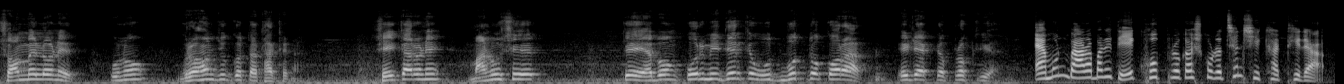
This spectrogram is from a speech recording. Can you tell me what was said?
সম্মেলনের কোনো গ্রহণযোগ্যতা থাকে না। সেই কারণে মানুষের কে এবং কর্মীদেরকে উদ্বুদ্ধ করার এটা একটা প্রক্রিয়া। এমন বাড়াবাড়িতে ক্ষোভ প্রকাশ করেছেন শিক্ষার্থীরা।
